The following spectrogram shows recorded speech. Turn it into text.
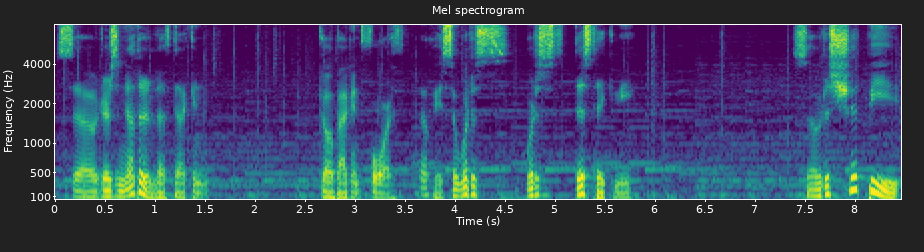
So there's another lift I can go back and forth. Okay, so what is where does this take me? So this should be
